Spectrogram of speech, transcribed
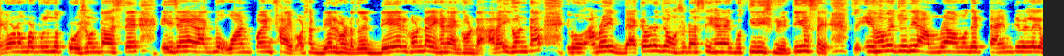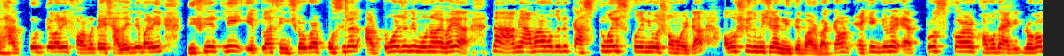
এগারো নম্বর পর্যন্ত পোর্শনটা আছে, এই জায়গায় রাখব ওয়ান পয়েন্ট ফাইভ অর্থাৎ দেড় ঘণ্টা। তাহলে দেড় ঘণ্টা এখানে এক ঘণ্টা, আড়াই ঘণ্টা এবং আমরা এই ব্যাকরণের যে অংশটা আছে এখানে রাখব তিরিশ মিনিট, ঠিক আছে? তো এভাবে যদি আমরা আমাদের টাইম টেবিলটাকে ভাগ করতে পারি ফর্মেটটাকে সাজাইতে পারি ডেফিনেটলি এ প্লাস ইনশোর করা পসিবল আর তোমার যদি মনে হয়, ভাইয়া, না, আমি আমার মতো একটু কাস্টমাইজ করে নিব সময়টা, অবশ্যই তুমি সেটা নিতে পারবা। কারণ এক একজনের অ্যাপ্রোচ করার ক্ষমতা এক এক রকম,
